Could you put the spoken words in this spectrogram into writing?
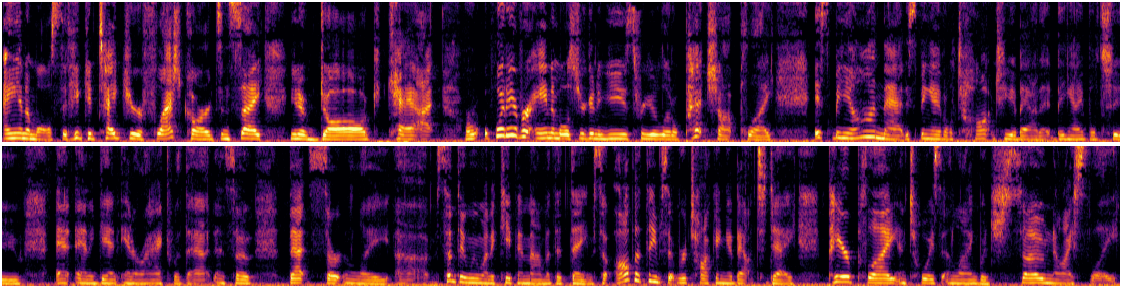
animals that he could take your flashcards and say you know, dog, cat, or whatever animals you're going to use for your little pet shop play. It's beyond that. It's being able to talk to you about it, being able to, and, and again, interact with that. And so that's certainly uh, something we want to keep in mind with the theme. So all the themes that we're talking about today pair play and toys and language so nicely.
